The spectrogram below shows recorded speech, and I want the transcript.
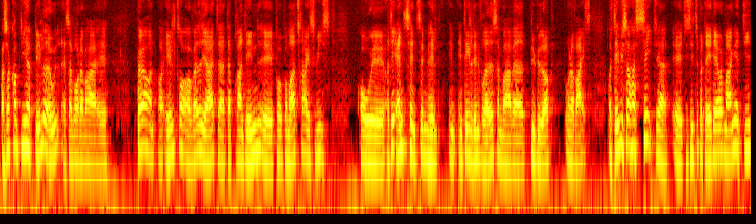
Og så kom de her billeder ud, altså hvor der var øh, børn og ældre og hvad ved jeg, der, der brændte inde øh, på, på meget tragisk vis. Og, øh, og det antændte simpelthen en, en del af den vrede, som har været bygget op undervejs. Og det vi så har set her øh, de sidste par dage, det er jo, at mange af de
